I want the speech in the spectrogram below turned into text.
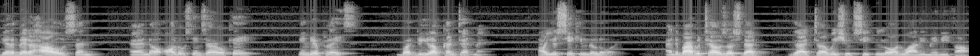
get a better house and and all, those things are okay in their place. But do you have contentment? Are you seeking the Lord? And the Bible tells us that that uh, we should seek the Lord while He may be found.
